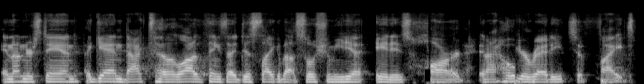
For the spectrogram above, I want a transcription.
And understand, again, back to a lot of the things I dislike about social media, it is hard. And I I hope you're ready to fight.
